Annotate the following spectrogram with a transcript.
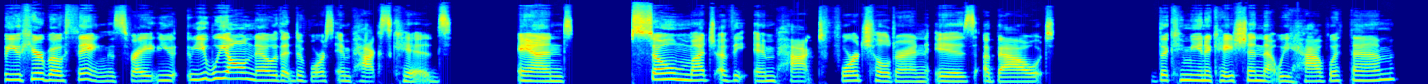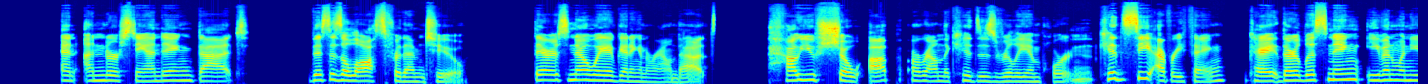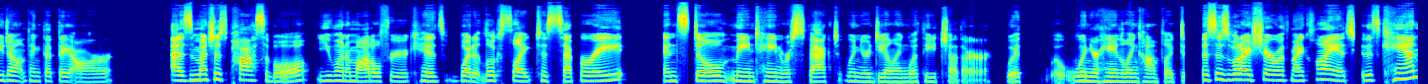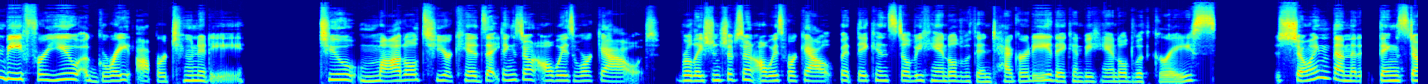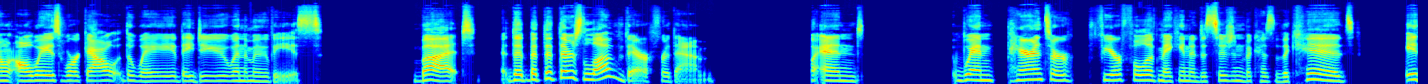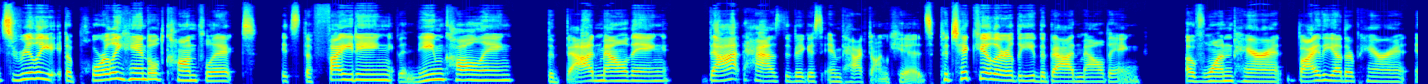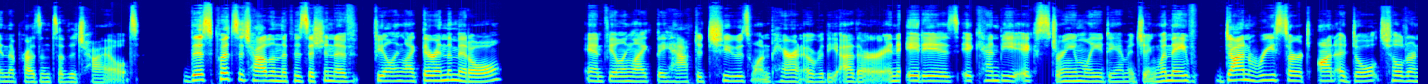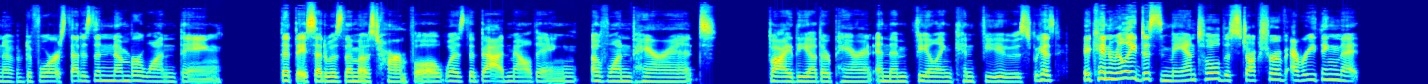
And you hear both things, right? You, you, we all know that divorce impacts kids. And so much of the impact for children is about the communication that we have with them and understanding that this is a loss for them too. There's no way of getting around that. How you show up around the kids is really important. Kids see everything. Okay. They're listening even when you don't think that they are. As much as possible, you want to model for your kids what it looks like to separate and still maintain respect when you're dealing with each other, with uh, when you're handling conflict. This is what I share with my clients. This can be for you a great opportunity to model to your kids that things don't always work out. Relationships don't always work out, but they can still be handled with integrity. They can be handled with grace, showing them that things don't always work out the way they do in the movies. But that but that there's love there for them. And when parents are fearful of making a decision because of the kids, it's really the poorly handled conflict, it's the fighting, the name calling, the bad mouthing. That has the biggest impact on kids, particularly the bad mouthing of one parent by the other parent in the presence of the child. This puts the child in the position of feeling like they're in the middle and feeling like they have to choose one parent over the other. And it is, it can be extremely damaging. When they've done research on adult children of divorce, that is the number one thing that they said was the most harmful was the bad mouthing of one parent by the other parent and then feeling confused because it can really dismantle the structure of everything that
